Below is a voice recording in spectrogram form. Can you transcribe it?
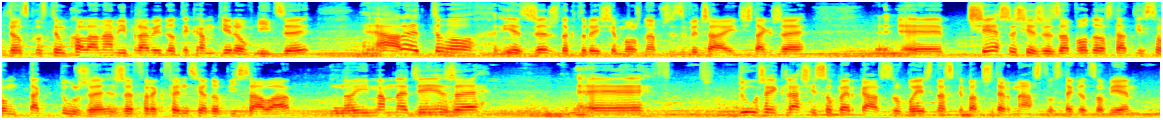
W związku z tym kolanami prawie dotykam kierownicy, ale to jest rzecz, do której się można przyzwyczaić. Także cieszę się, że zawody ostatnie są tak duże, że frekwencja dopisała. No i mam nadzieję, że w dużej klasie supercarsów, bo jest nas chyba 14 z tego co wiem,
